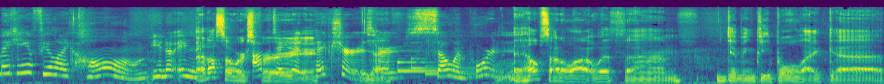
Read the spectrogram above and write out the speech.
making it feel like home. You know, and That also works for updated pictures yeah. are so important. It helps out a lot with um, giving people like uh,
